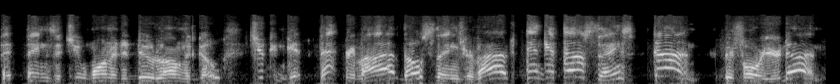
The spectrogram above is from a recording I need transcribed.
That things that you wanted to do long ago, that you can get that revived, those things revived, and get those things done before you're done.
